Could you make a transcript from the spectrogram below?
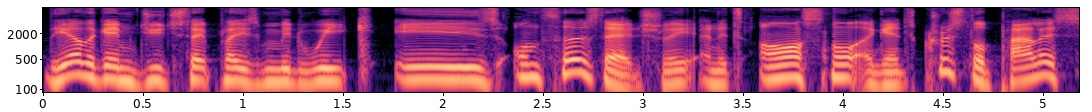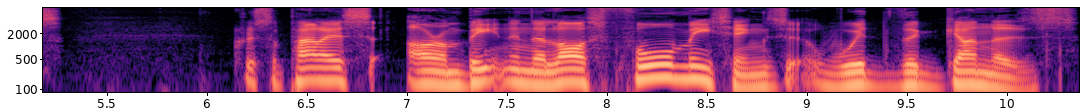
the other game due to take place midweek is on Thursday, actually, and it's Arsenal against Crystal Palace. Crystal Palace are unbeaten in their last four meetings with the Gunners.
